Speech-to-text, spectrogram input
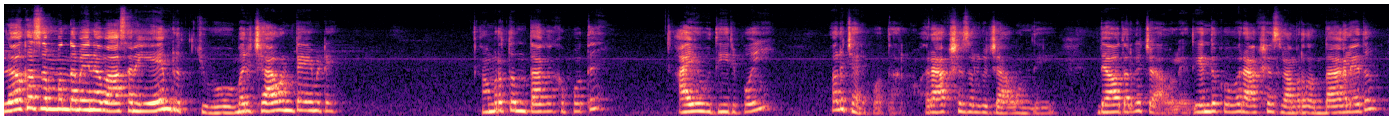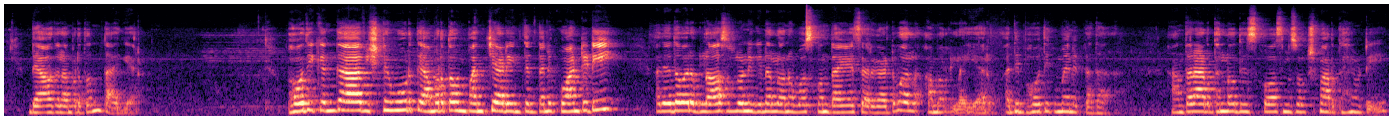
లోక సంబంధమైన వాసన ఏ మృత్యువు మరి చావు ఏమిటి? అమృతం తాగకపోతే ఆయువు తీరిపోయి వాళ్ళు చనిపోతారు. రాక్షసులకు చావు ఉంది దేవతలకు చావు లేదు. ఎందుకు? రాక్షసులు అమృతం తాగలేదు దేవతలు అమృతం తాగారు. భౌతికంగా విష్ణుమూర్తి అమృతం పంచాడు ఇంతని క్వాంటిటీ అదేదో వారు గ్లాసుల్లోని గిన్నెలోనూ పోసుకొని తాగేశారు కాబట్టి వాళ్ళు అమరులయ్యారు. అది భౌతికమైన కథ. అంతరార్థంలో తీసుకోవాల్సిన సూక్ష్మార్థం ఏమిటి?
